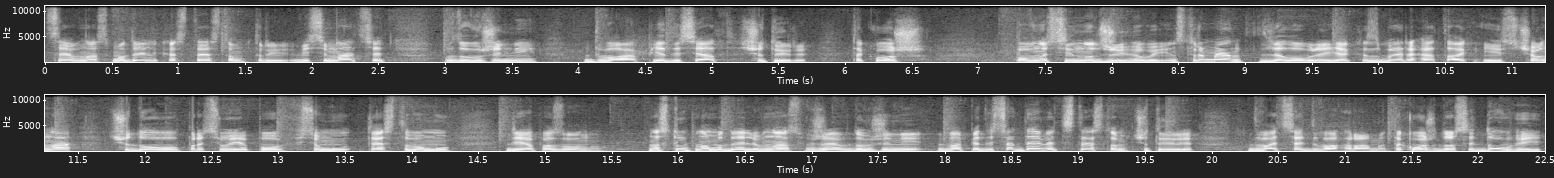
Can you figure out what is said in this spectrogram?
це в нас моделька з тестом 3.18 в довжині 2,54. Також повноцінно джиговий інструмент для ловлі як з берега, так і з човна чудово працює по всьому тестовому діапазону. Наступна модель у нас вже в довжині 2,59 з тестом 4,22 грами. Також досить довгий,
